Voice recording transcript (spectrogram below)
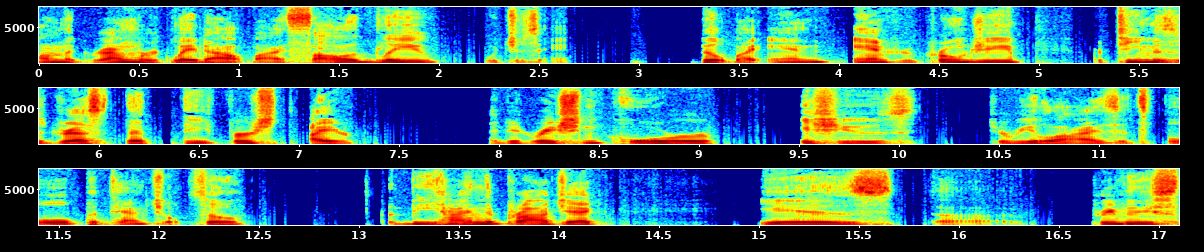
on the groundwork laid out by Solidly, which is built by An- Andrew Cronje. Our team has addressed that the first iteration core issues to realize its full potential. So, behind the project is uh, previous.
